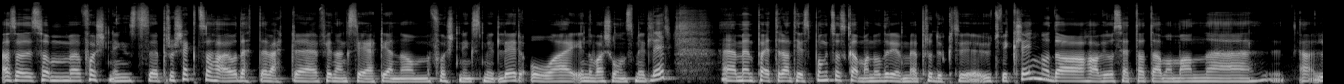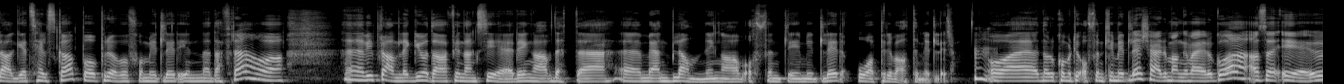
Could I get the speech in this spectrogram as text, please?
altså, Som forskningsprosjekt så har jo dette vært eh, finansiert gjennom forskningsmidler og innovasjonsmidler. Eh, men på et eller annet tidspunkt så skal man jo drive med produktutvikling, og da har vi jo sett at da må man eh, ja, lage et selskap og prøve å få midler inn derfra. og vi planlegger jo da finansiering av dette eh, med en blanding av offentlige midler og private midler. Mm. Og eh, når det kommer til offentlige midler, så er det mange veier å gå. Altså EU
